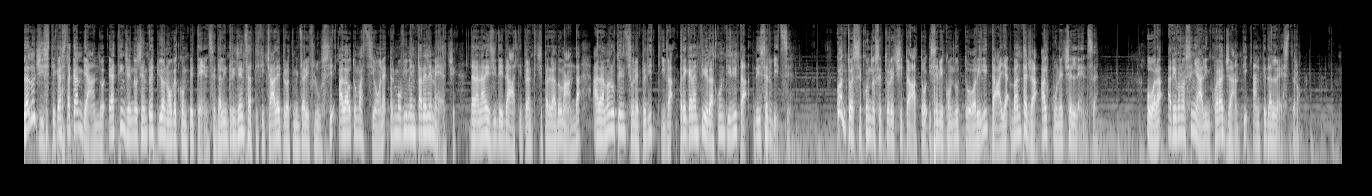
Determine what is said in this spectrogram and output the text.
La logistica sta cambiando e attingendo sempre più a nuove competenze, dall'intelligenza artificiale per ottimizzare i flussi all'automazione per movimentare le merci, dall'analisi dei dati per anticipare la domanda alla manutenzione predittiva per garantire la continuità dei servizi. Quanto al secondo settore citato, i semiconduttori, l'Italia vanta già alcune eccellenze. Ora arrivano segnali incoraggianti anche dall'estero.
